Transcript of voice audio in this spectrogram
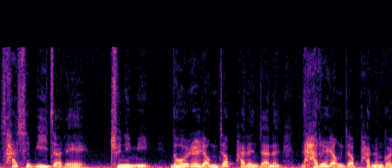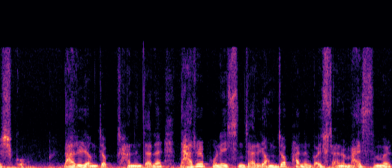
42절에 주님이 너를 영접하는 자는 나를 영접하는 것이고 나를 영접하는 자는 나를 보내신 자를 영접하는 것이라는 말씀을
